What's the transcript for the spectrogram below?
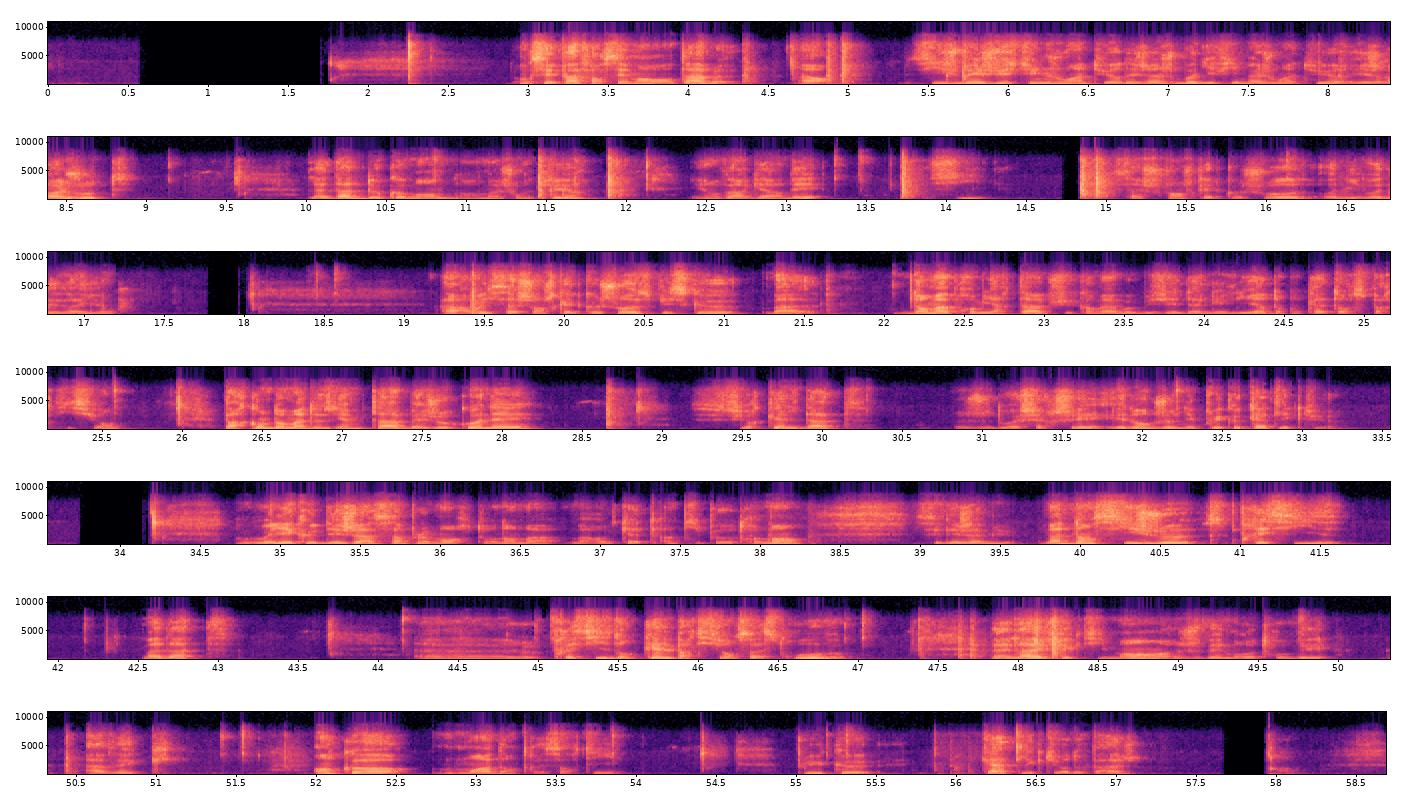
Donc, c'est pas forcément rentable. Alors, si je mets juste une jointure, déjà je modifie ma jointure et je rajoute la date de commande dans ma jointure et on va regarder si ça change quelque chose au niveau des IO. Alors oui, ça change quelque chose puisque bah, dans ma première table, je suis quand même obligé d'aller lire dans 14 partitions. Par contre, dans ma deuxième table, ben, je connais sur quelle date je dois chercher et donc je n'ai plus que 4 lectures. vous voyez que déjà, simplement en retournant ma, ma requête un petit peu autrement, c'est déjà mieux. Maintenant, si je précise ma date, euh, précise dans quelle partition ça se trouve, ben là, effectivement, je vais me retrouver avec encore moins d'entrées-sorties, plus que quatre lectures de pages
